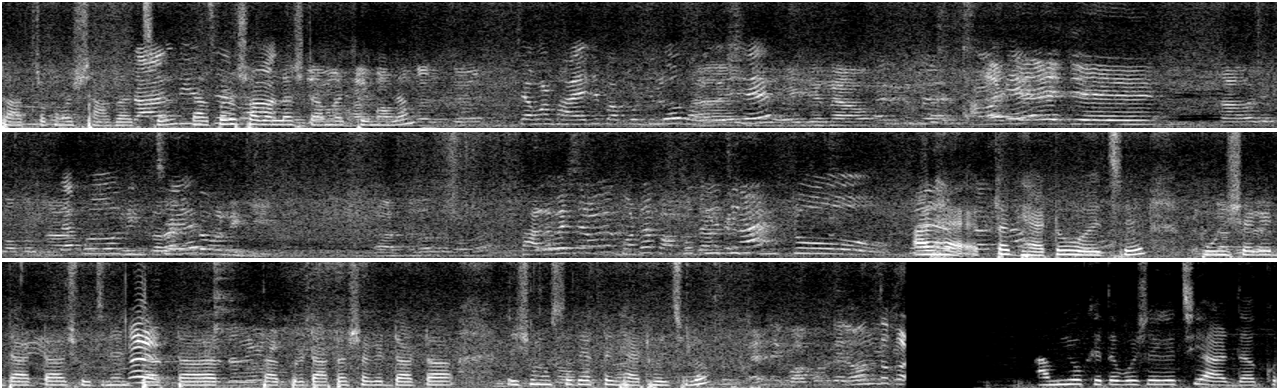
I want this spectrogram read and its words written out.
সাত রকমের শাক আছে। তারপরে সবার লাস্টে আমরা খেয়ে নিলাম। আর হ্যাঁ একটা ঘ্যাটও হয়েছে, পুঁই শাকের ডাটা, সজনের ডাটা, তারপরে ডাটা শাকের ডাটা, এই সমস্ত একটা ঘ্যাট হয়েছিল। আমিও খেতে বসে গেছি। আর দেখো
